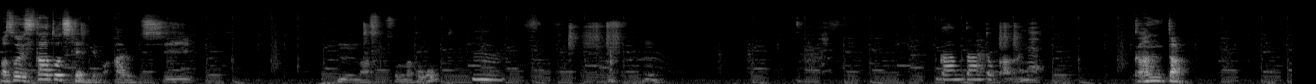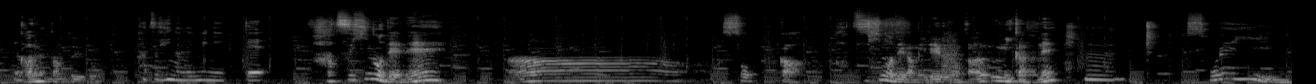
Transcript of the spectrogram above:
まあそういうスタート地点でもあるし、うん、まあそそんなとこ？うん元旦とかもね元旦。元旦というと？初日の出見に行って初日の出ね。あー、そっか。初日の出が見れるのか、海からね。うんそれいいね。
